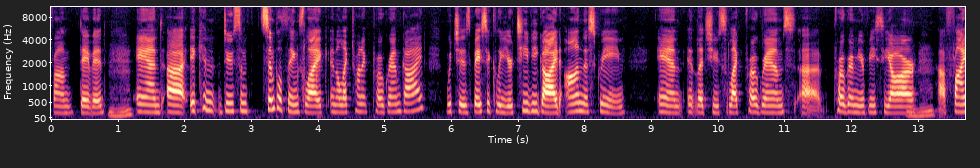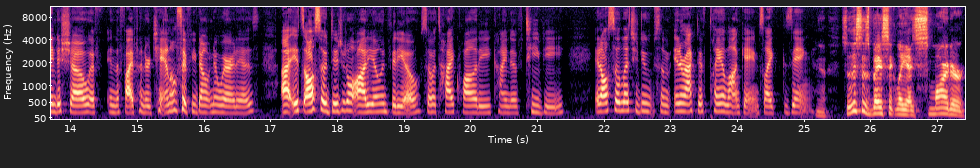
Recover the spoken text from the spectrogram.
from David, and uh, it can do some simple things like an electronic program guide, which is basically your TV guide on the screen. And it lets you select programs, uh, program your VCR, uh, find a show if in the 500 channels if you don't know where it is. Uh, it's also digital audio and video, so it's high quality kind of TV. It also lets you do some interactive play along games like Zing. Yeah. So this is basically a smarter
